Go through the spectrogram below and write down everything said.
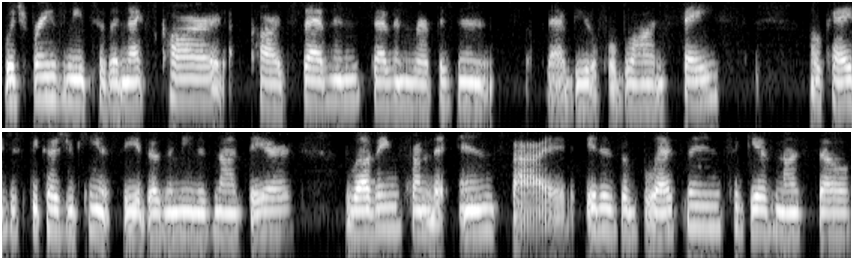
Which brings me to the next card, card seven. Seven represents that beautiful blonde face. Okay, just because you can't see it doesn't mean it's not there. Loving from the inside. It is a blessing to give myself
